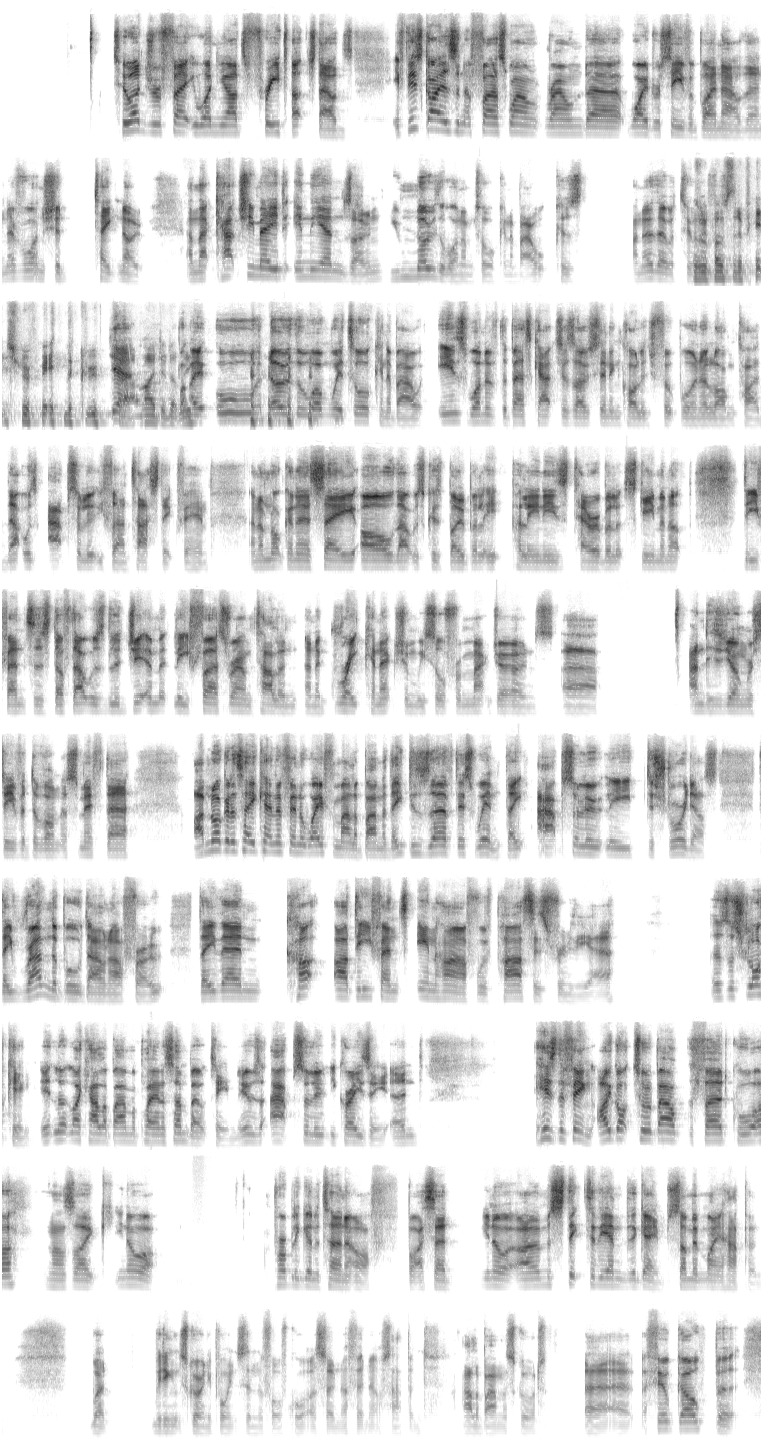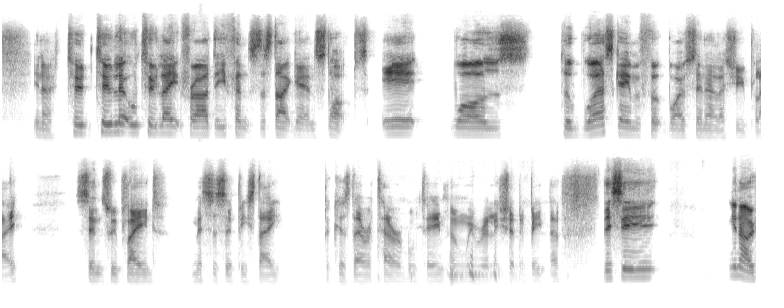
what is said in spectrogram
231 yards, three touchdowns. If this guy isn't a first round, round uh, wide receiver by now, then everyone should take note. And that catch he made in the end zone, you know the one I'm talking about because I know there were two. We posted a picture of it in the group. Yeah, I did at but least. I all know the one we're talking about is one of the best catches I've seen in college football in a long time. That was absolutely fantastic for him. And I'm not going to say, oh, that was because Bo Pelini's terrible at scheming up defense and stuff. That was legitimately first round talent and a great connection we saw from Mac Jones. Uh, and his young receiver Devonta Smith there. I'm not going to take anything away from Alabama. They deserve this win. They absolutely destroyed us. They ran the ball down our throat. They then cut our defense in half with passes through the air. There's a schlocking. It looked like Alabama playing a Sunbelt team. It was absolutely crazy. And here's the thing I got to about the third quarter and I was like, you know what? I'm probably going to turn it off. But I said, you know? I'm stick to the end of the game. Something might happen. But we didn't score any points in the fourth quarter, so nothing else happened. Alabama scored uh, a field goal, but you know, too too little, too late for our defense to start getting stops. It was the worst game of football I've seen LSU play since we played Mississippi State because they're a terrible team and we really should have beat them. This is, you know,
